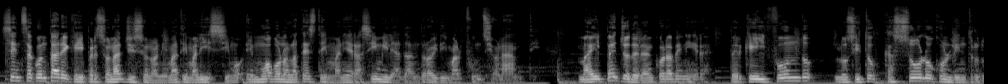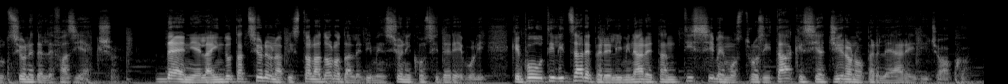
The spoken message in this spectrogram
Senza contare che i personaggi sono animati malissimo e muovono la testa in maniera simile ad androidi malfunzionanti. Ma il peggio deve ancora venire, perché il fondo lo si tocca solo con l'introduzione delle fasi action. Daniel ha in dotazione una pistola d'oro dalle dimensioni considerevoli, che può utilizzare per eliminare tantissime mostruosità che si aggirano per le aree di gioco.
